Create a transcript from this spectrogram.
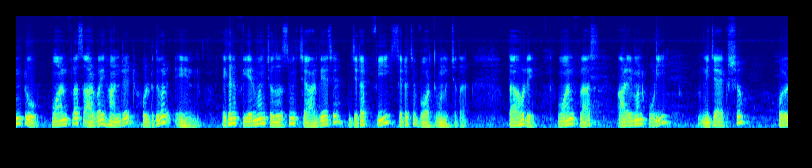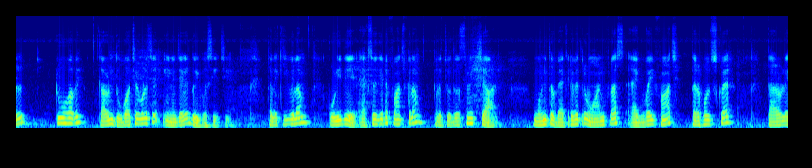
into one plus R by hundred whole to the power n এখানে পি এর মান চোদ্দ দশমিক চার দিয়ে আছে যেটা পি সেটা হচ্ছে বর্তমান উচ্চতা। তাহলে ওয়ান প্লাস আর এর মান কুড়ি, নিচে একশো হোল টু হবে, কারণ দু বছর বলেছে এনের জায়গায় দুই বসিয়েছি। তাহলে কী পেলাম? কুড়ি দিয়ে একশো কেটে পাঁচ পেলাম, তাহলে চোদ্দ দশমিক চার। গণিত ব্যাকেটের ভেতরে ওয়ান প্লাস এক বাই পাঁচ, তার হোল স্কোয়ার তাহলে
